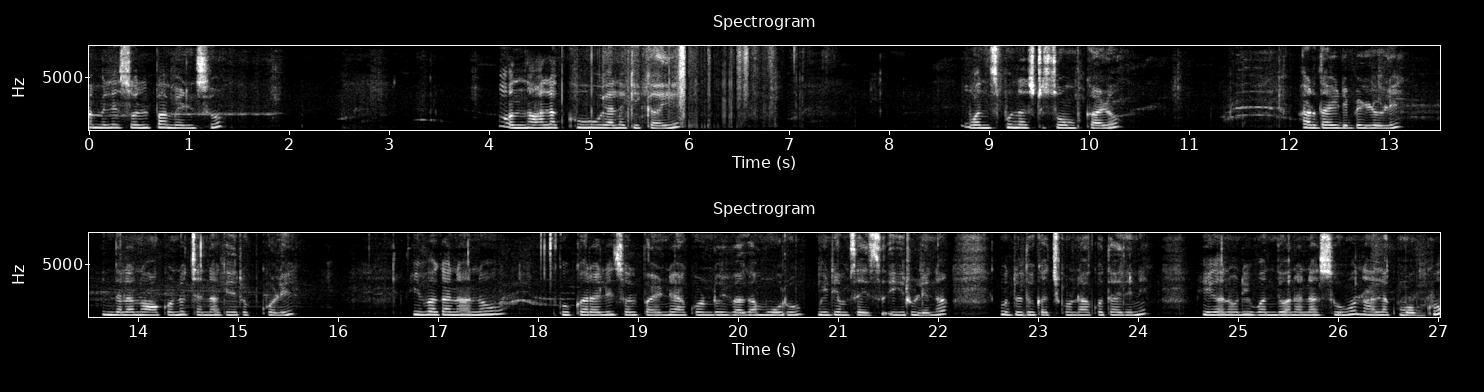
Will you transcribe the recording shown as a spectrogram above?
ಆಮೇಲೆ ಸ್ವಲ್ಪ ಮೆಣಸು, ಒಂದು ನಾಲ್ಕು ಏಲಕ್ಕಿಕಾಯಿ, ಒಂದು ಸ್ಪೂನಷ್ಟು ಸೋಂಪು ಕಾಳು ಅರ್ಧ ಇಡಿ ಬೆಳ್ಳುಳ್ಳಿ ಇಂದೆಲ್ಲನೂ ಹಾಕ್ಕೊಂಡು ಚೆನ್ನಾಗಿ ರುಬ್ಕೊಳ್ಳಿ. ಇವಾಗ ನಾನು ಕುಕ್ಕರಲ್ಲಿ ಸ್ವಲ್ಪ ಎಣ್ಣೆ ಹಾಕ್ಕೊಂಡು ಇವಾಗ ಮೂರು ಮೀಡಿಯಮ್ ಸೈಜ್ ಈರುಳ್ಳಿನ ಉದ್ದುದು ಕಚ್ಕೊಂಡು ಹಾಕೋತಾ ಇದ್ದೀನಿ. ಈಗ ನೋಡಿ ಒಂದು ಅನಾನಸು, ನಾಲ್ಕು ಮೊಗ್ಗು,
